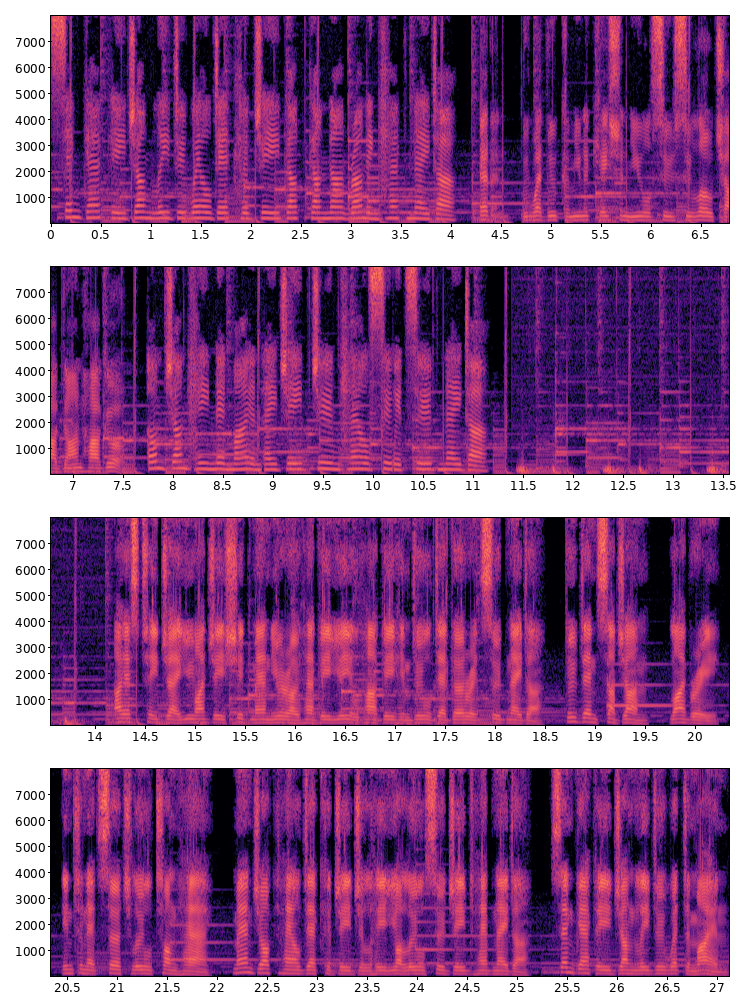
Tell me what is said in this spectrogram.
Sengak E Jung Li Duel Dekaji Gut Gunna Running Hepnata. Eden, Uwebu Communication Yul Su Sulo Cha Don Ha Go. Om Jung He Nemayan Ajib Jung Hal Suitsub Nata. ISTJ UIG Shigman Euro Hagi Yil Hagi Himdul Degurit Subnada, Guden Sajum, Library, Internet Search Lul Tong Hai, Manjok Hal Dekajijil He Yolul Sujib Habnada, Sengak E Jung Li Du Wet Demayan,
